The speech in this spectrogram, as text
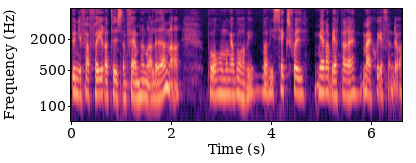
ungefär 4500 löner. På hur många var vi? Var vi 6-7 medarbetare med chefen då.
